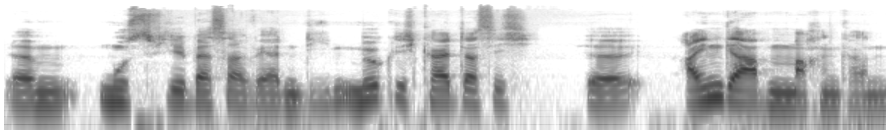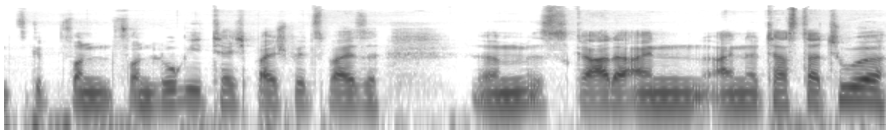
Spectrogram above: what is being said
ähm, muss viel besser werden. Die Möglichkeit, dass ich äh, Eingaben machen kann. Es gibt von, von Logitech beispielsweise, ähm, ist gerade ein, eine Tastatur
